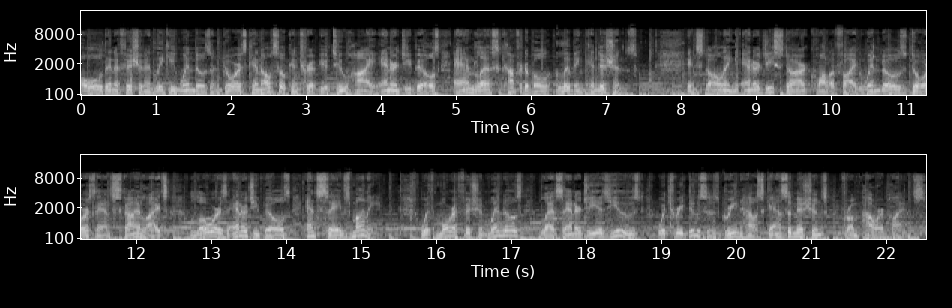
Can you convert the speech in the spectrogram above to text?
Old, inefficient, and leaky windows and doors can also contribute to high energy bills and less comfortable living conditions. Installing Energy Star qualified windows, doors, and skylights lowers energy bills and saves money. With more efficient windows, less energy is used, which reduces greenhouse gas emissions from power plants.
